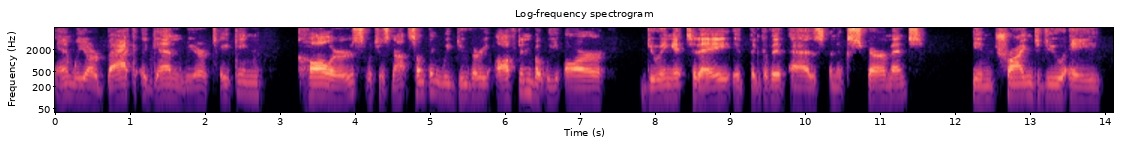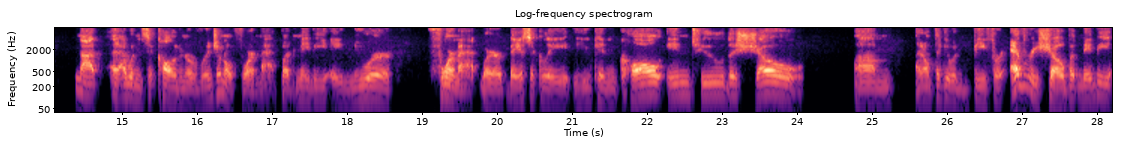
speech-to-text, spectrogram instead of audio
And we are back again. We are taking callers, which is not something we do very often, but we are doing it today. It, think of it as an experiment in trying to do a not I wouldn't call it an original format, but maybe a newer format where basically you can call into the show. Um, I don't think it would be for every show, but maybe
